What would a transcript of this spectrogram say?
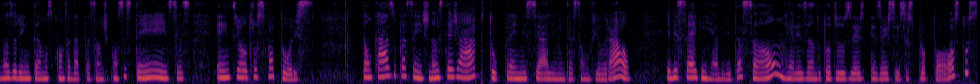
nós orientamos à adaptação de consistências, entre outros fatores. Então, caso o paciente não esteja apto para iniciar a alimentação via oral, ele segue em reabilitação, realizando todos os exercícios propostos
